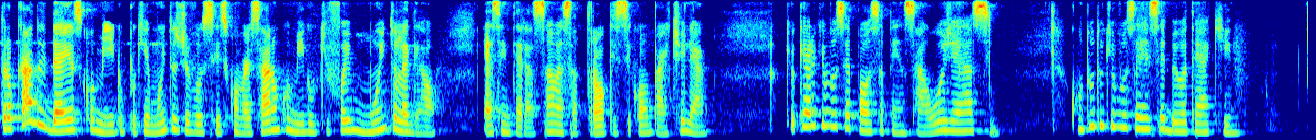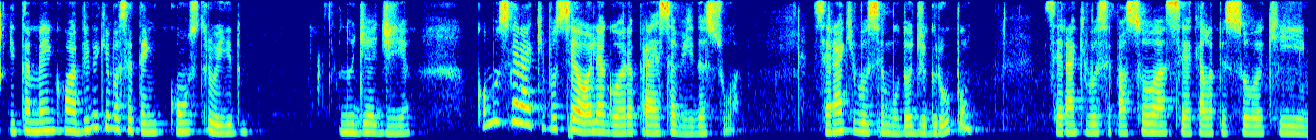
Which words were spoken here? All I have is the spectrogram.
trocado ideias comigo, porque muitos de vocês conversaram comigo, que foi muito legal essa interação, essa troca, esse compartilhar. O que eu quero que você possa pensar hoje é assim: com tudo que você recebeu até aqui e também com a vida que você tem construído no dia a dia, como será que você olha agora para essa vida sua? Será que você mudou de grupo? Será que você passou a ser aquela pessoa que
